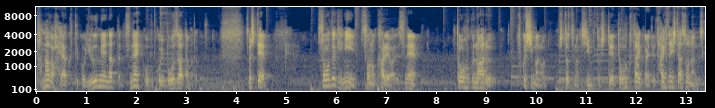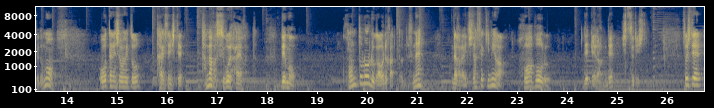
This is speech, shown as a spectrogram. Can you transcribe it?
球が速くてこう有名だったんですね。こうこういう坊主頭とか。そしてその時にその彼はですね東北のある福島の一つのチームとして東北大会で対戦したそうなんですけども大谷翔平と対戦して球がすごい速かった。でもコントロールが悪かったんですね。だから1打席目はフォアボールで選んで出塁した。そして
